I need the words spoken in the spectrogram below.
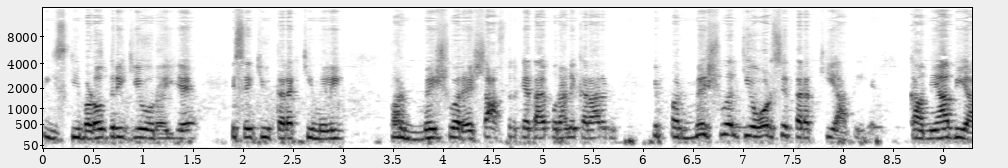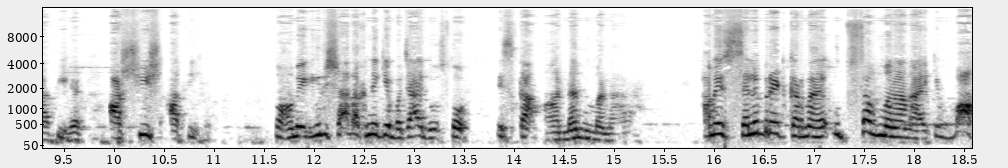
इसकी बढ़ोतरी क्यों हो रही है इसे क्यों तरक्की मिली। परमेश्वर है। शास्त्र कहता है पुराने करार में कि परमेश्वर की ओर से तरक्की आती है, कामयाबी आती है, आशीष आती है। तो हमें ईर्षा रखने के बजाय दोस्तों, इसका आनंद मनाना है। हमें सेलिब्रेट करना है, उत्सव मनाना है कि वाह,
